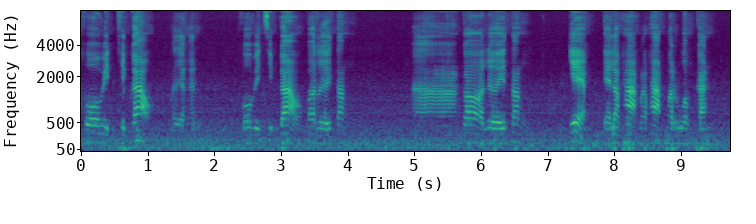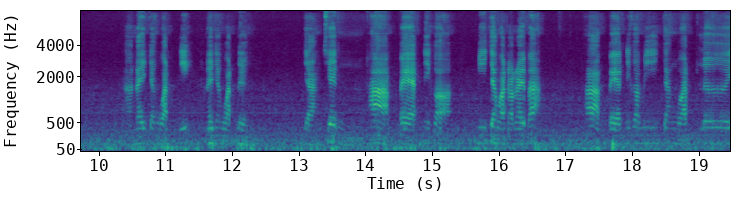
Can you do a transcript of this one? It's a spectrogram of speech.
โควิด -19 อะไรอย่างนั้น โควิด -19 ก็เลยต้องอ่าก็เลยต้องแยกแต่ละภาคละภาคมารวมกันในจังหวัดนี้ในจังหวัดหนึ่ง อย่างเช่นภาค8นี่ก็มีจังหวัดอะไรบ้าง ภาค8นี่ก็มีจังหวัดเลย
